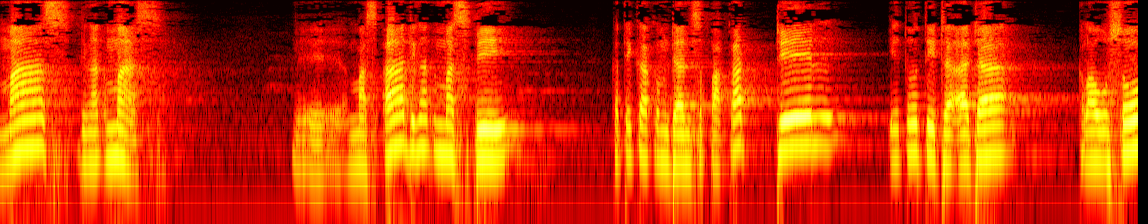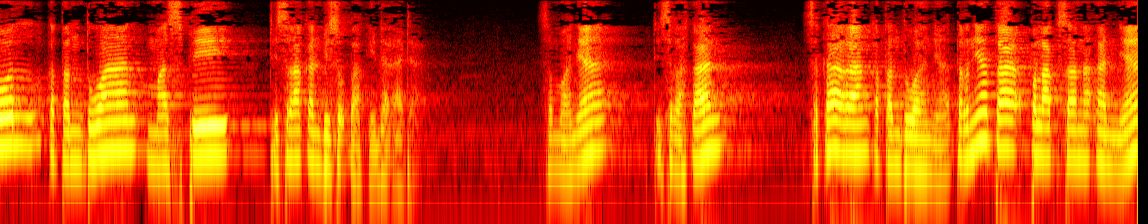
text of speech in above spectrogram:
emas dengan emas. Emas A dengan emas B. Ketika kemudian sepakat, deal itu tidak ada klausul, ketentuan, emas B diserahkan besok pagi. Tidak ada. Semuanya diserahkan sekarang ketentuannya. Ternyata pelaksanaannya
